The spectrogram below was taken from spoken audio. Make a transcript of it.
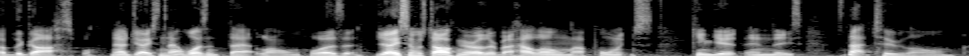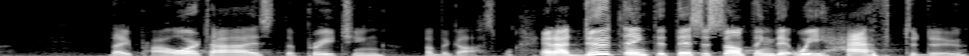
of the gospel. Now, Jason, that wasn't that long, was it? Jason was talking earlier about how long my points can get in these. It's not too long. They prioritize the preaching of the gospel. And I do think that this is something that we have to do.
